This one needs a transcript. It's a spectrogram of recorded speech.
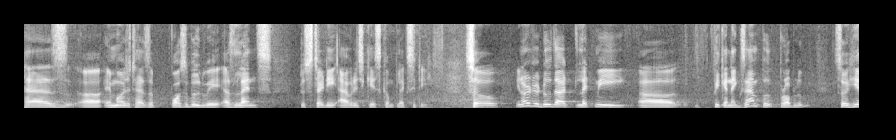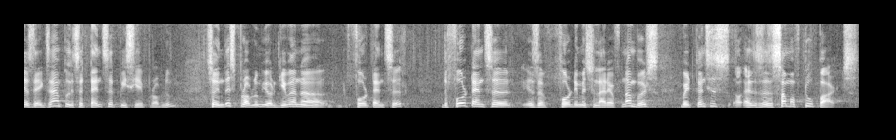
has uh, emerged as a possible way, as lens to study average case complexity. So in order to do that, let me uh, pick an example problem. So here's the example. It's a tensor PCA problem. So in this problem, you're given a four tensor. The four tensor is a four-dimensional array of numbers, but it consists as a sum of two parts.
